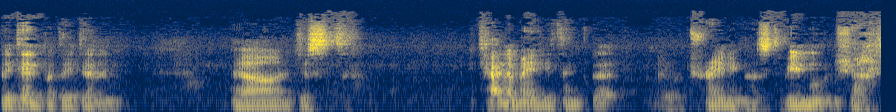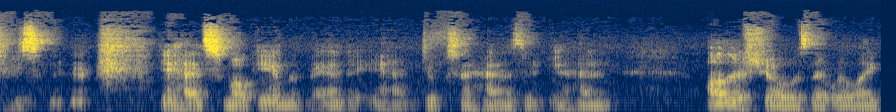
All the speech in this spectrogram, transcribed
They did, but they didn't. You know, it just kind of made you think that they were training us to be moonshiners. you had Smokey and the Bandit, you had Dukes of Hazzard, you had other shows that were like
